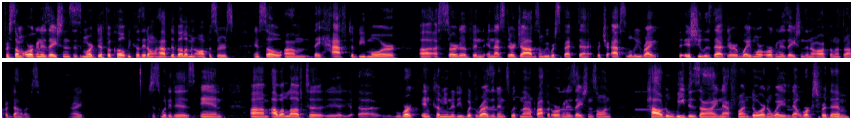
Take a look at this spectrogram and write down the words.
for some organizations it's more difficult because they don't have development officers, and so um, they have to be more uh, assertive, and, and that's their jobs, and we respect that. But you're absolutely right. The issue is that there are way more organizations than there are philanthropic dollars, right? Just what it is, and um, I would love to uh, uh, work in community with residents, with nonprofit organizations on how do we design that front door in a way that works for them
